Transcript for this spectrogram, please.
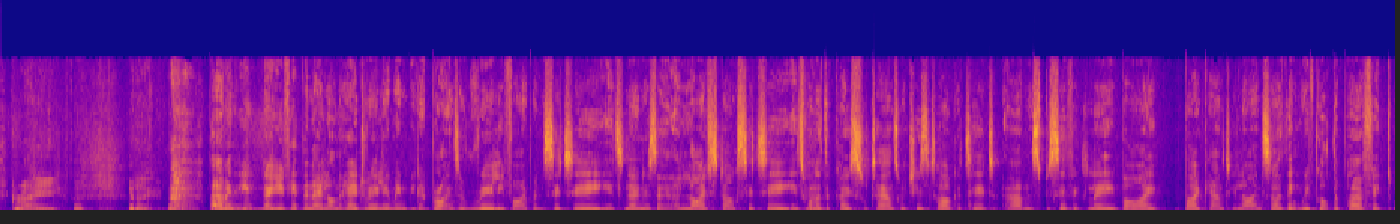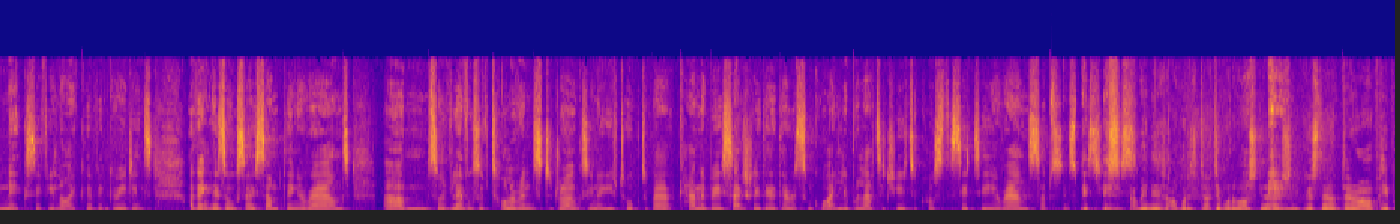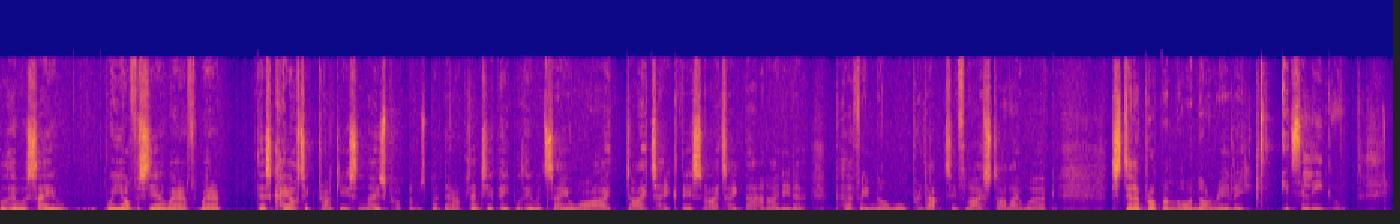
grey, but you know. but I mean, you, no, you've hit the nail on the head, really. I mean, you know, Brighton's a really vibrant city. It's known as a, a lifestyle city. It's yeah. one of the coastal towns which is targeted um, specifically by by county line. So I think we've got the perfect mix, if you like, of ingredients. I think there's also something around um, sort of levels of tolerance to drugs. You know, you've talked about cannabis. Actually, there, there are some quite liberal attitudes across the city around substance misuse. It's, I mean, I, wanted, I did want to ask you that actually, because there, there are people who will say we obviously are aware of where there's chaotic drug use and those problems, but there are plenty of people who would say, well, I, I take this or I take that and I need a perfectly normal, productive lifestyle I work. Still a problem or not really? It's illegal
